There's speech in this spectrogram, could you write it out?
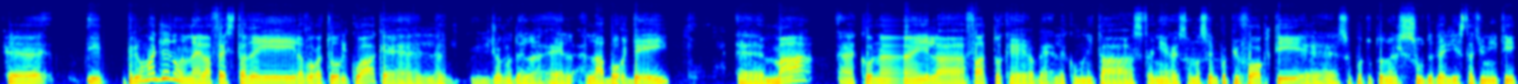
Eh, il primo maggio non è la festa dei lavoratori qua, che è il, il giorno del Labor Day, eh, ma eh, con il fatto che vabbè, le comunità straniere sono sempre più forti, eh, soprattutto nel sud degli Stati Uniti,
